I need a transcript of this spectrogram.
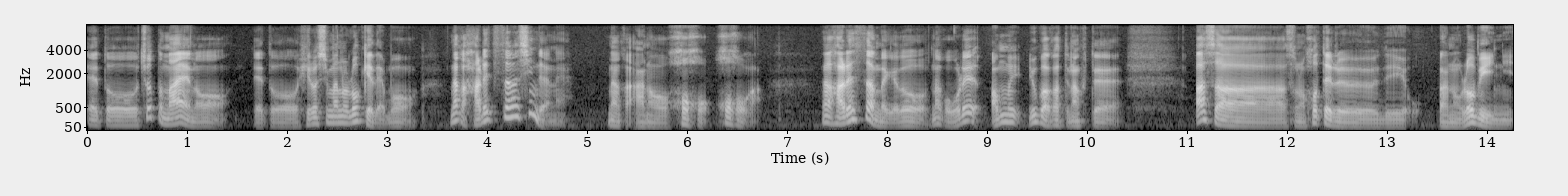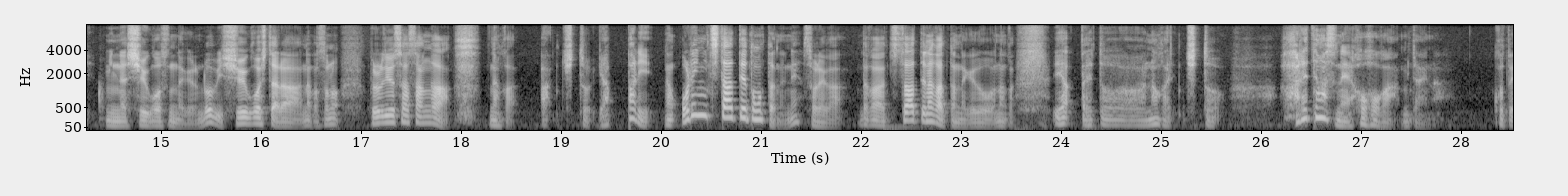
えっ、とちょっと前の、えっと広島のロケでもなんか腫れてたらしいんだよね。なんかあの頬頬が。なんか腫れてたんだけどなんか俺あんまよく分かってなくて朝そのホテルであのロビーにみんな集合するんだけどロビー集合したらなんかそのプロデューサーさんがなんかあちょっとやっぱり俺に伝わってると思ったんだよねそれが。だから伝わってなかったんだけどなんかいやえっとなんかちょっと腫れてますね頬がみたいなこと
